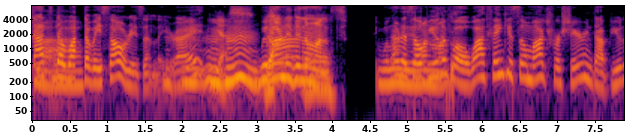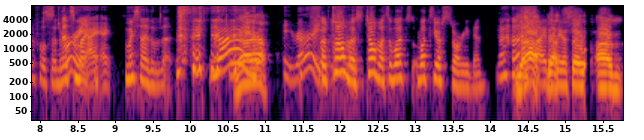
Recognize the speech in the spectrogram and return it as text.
That's the one that we saw recently, right? Mhm. Yes. We Yeah. learned it in a month. We That learned is it in so one month. beautiful. Wow, thank you so much for sharing that beautiful So story. that's my- I, My side of that. Right, Yeah, right, right. So Thomas, Thomas, what's what's your story then? Uh-huh. yeah, yeah. your So um,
